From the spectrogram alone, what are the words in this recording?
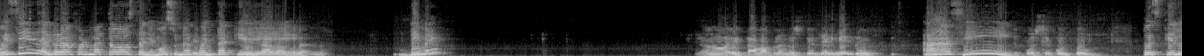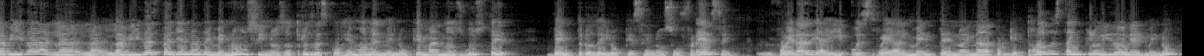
Pues sí, de alguna forma todos tenemos una cuenta que... Dime. No, no, estaba hablando usted del menú. Ah, sí. Después se contó. Pues que la vida, la, la, la vida está llena de menús y nosotros escogemos el menú que más nos guste dentro de lo que se nos ofrece. Fuera de ahí, pues realmente no hay nada, porque todo está incluido en el menú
